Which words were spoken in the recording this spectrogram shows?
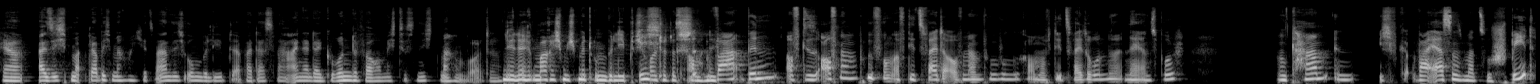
Ja, also ich glaube, ich mache mich jetzt wahnsinnig unbeliebt, aber das war einer der Gründe, warum ich das nicht machen wollte. Nee, da mache ich mich mit unbeliebt. Ich, wollte das auch nicht. War, bin auf diese Aufnahmeprüfung, auf die zweite Aufnahmeprüfung gekommen, auf die zweite Runde in der Ernstbusch und kam in, ich war erstens mal zu spät,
